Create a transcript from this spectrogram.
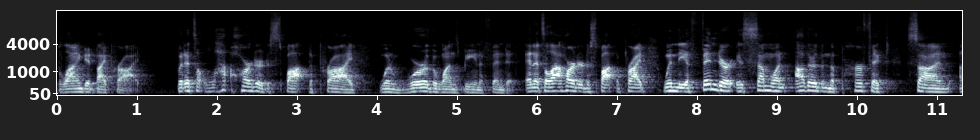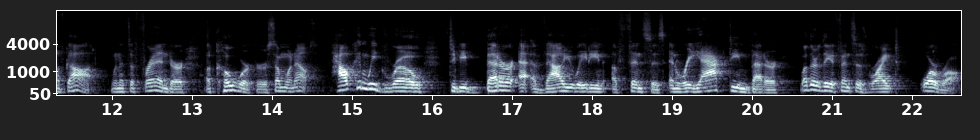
blinded by pride, but it's a lot harder to spot the pride when we're the ones being offended. And it's a lot harder to spot the pride when the offender is someone other than the perfect Son of God, when it's a friend or a coworker or someone else. How can we grow to be better at evaluating offenses and reacting better, whether the offense is right or wrong?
